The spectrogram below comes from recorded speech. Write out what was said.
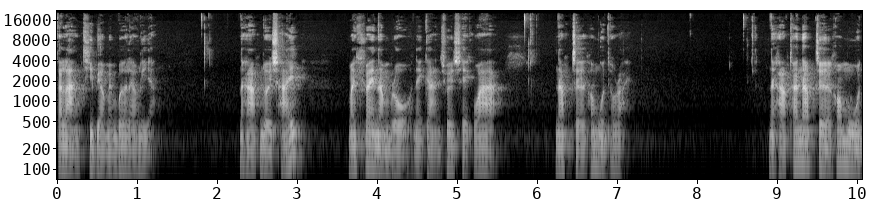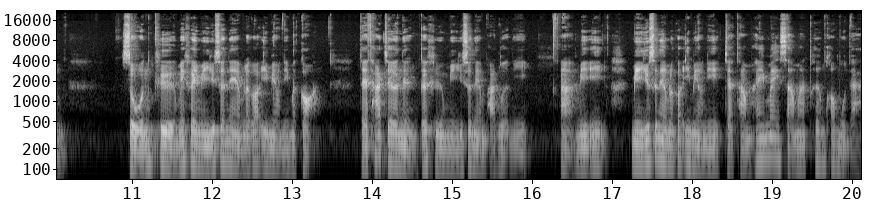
ตาราง TBL member แล้วหรือยังนะครับ โดยใช้ MySQL Numrow ในการช่วยเช็คว่านับเจอข้อมูลเท่าไหร่นะครับ ถ้านับเจอข้อมูล 0 คือไม่เคยมี username แล้วก็อีเมลนี้มาก่อน แต่ถ้าเจอ 1 ก็คือมี username password นี้อ่ามีมี username แล้วก็อีเมลนี้จะทำให้ไม่สามารถเพิ่มข้อมูลได้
